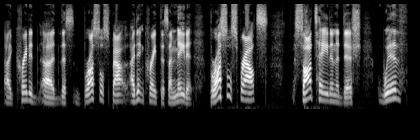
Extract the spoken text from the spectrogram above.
I created uh, this Brussels sprout. I didn't create this. I made it. Brussels sprouts sautéed in a dish with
